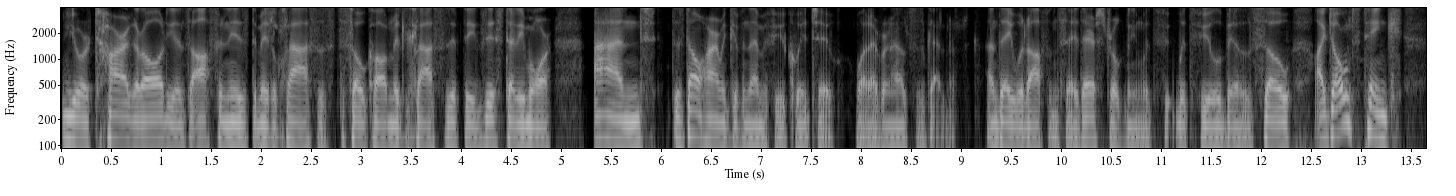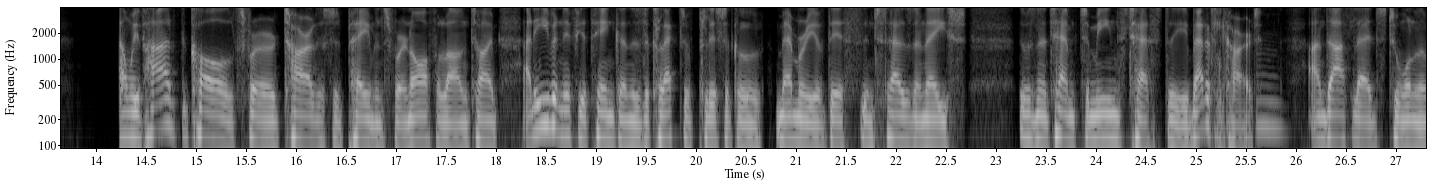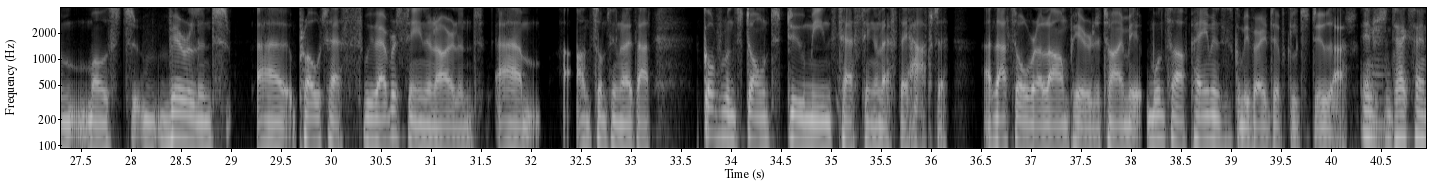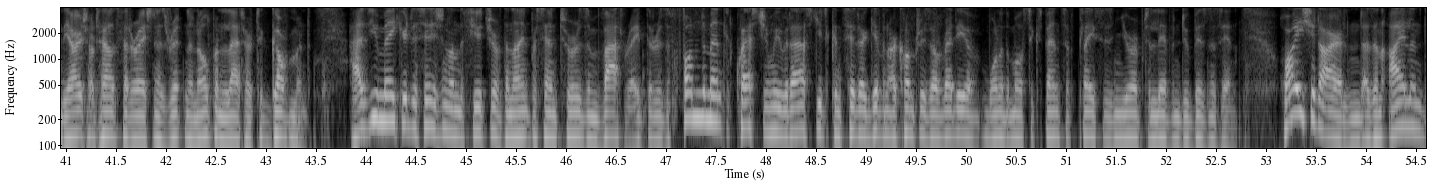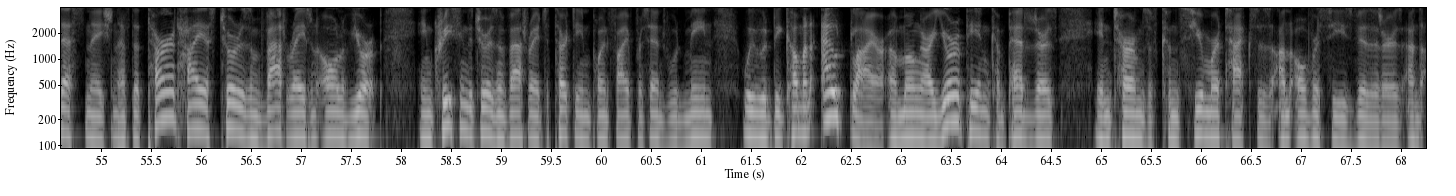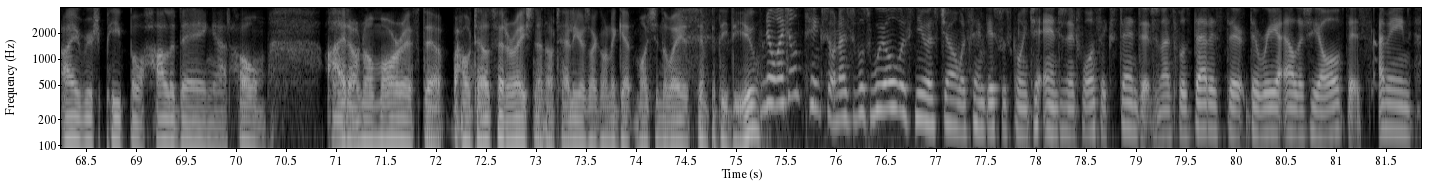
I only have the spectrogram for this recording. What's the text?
your target audience often is the middle classes, the so-called middle classes, if they exist anymore. And there's no harm in giving them a few quid too, while everyone else is getting it. And they would often say they're struggling with with fuel bills. So I don't think and we've had the calls for targeted payments for an awful long time. And even if you think, and there's a collective political memory of this, in 2008, there was an attempt to means test the medical card. Mm. And that led to one of the most virulent uh, protests we've ever seen in Ireland um, on something like that. Governments don't do means testing unless they have to. And that's over a long period of time. It, once off payments, it's going to be very difficult to do that. Interesting text saying the Irish Hotels Federation has written an open letter to government. As you make your decision on the future of the 9% tourism VAT rate, there is a fundamental question we would ask you to consider given our country is already one of the most expensive places in Europe to live and do business in. Why should Ireland, as an island destination, have the third highest tourism VAT rate in all of Europe? Increasing the tourism VAT rate to 13.5% would mean we would become an outlier among our European competitors in terms of consumer taxes on overseas visitors and Irish people holidaying at home. I don't know more if the Hotels Federation and hoteliers are going to get much in the way of sympathy. Do you? No, I don't think so. And I suppose we always knew, as John was saying, this was going to end and it was extended. And I suppose that is the, the reality of this. I mean,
